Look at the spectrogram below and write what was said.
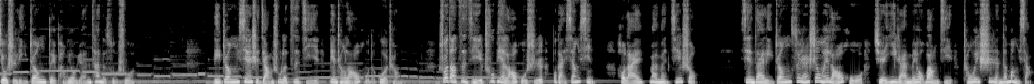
就是李征对朋友袁参的诉说。李征先是讲述了自己变成老虎的过程，说到自己初变老虎时不敢相信，后来慢慢接受。现在李征虽然身为老虎，却依然没有忘记成为诗人的梦想。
